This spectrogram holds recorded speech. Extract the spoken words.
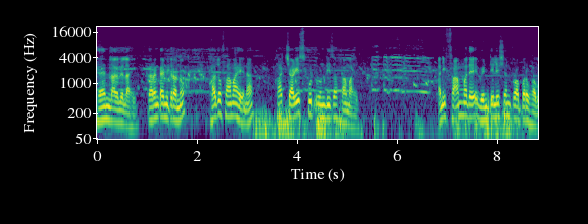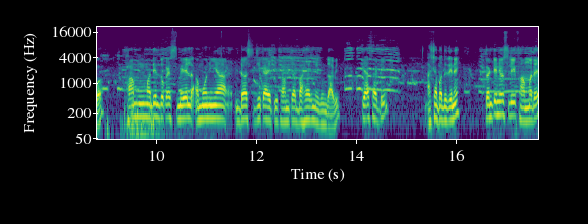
फॅन लागलेला आहे. कारण काय मित्रांनो हा जो फार्म आहे ना हा चाळीस फूट रुंदीचा फार्म आहे. आणि फार्ममध्ये व्हेंटिलेशन प्रॉपर व्हावं. फार्ममधील जो काही स्मेल अमोनिया डस्ट जी काय ती फार्मच्या बाहेर निघून जावी. त्यासाठी अशा पद्धतीने कंटिन्युअसली फार्ममध्ये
